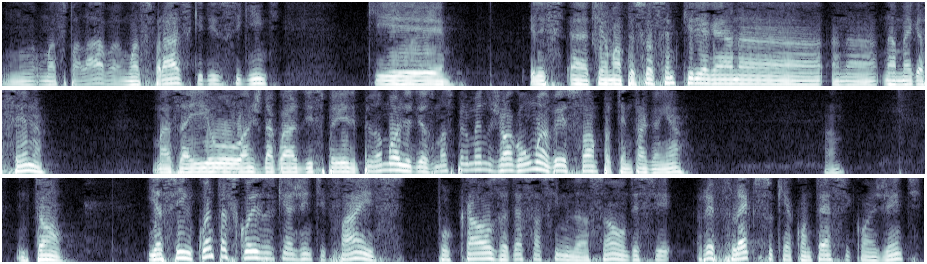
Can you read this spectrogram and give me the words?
umas palavras, umas frases que diz o seguinte, que eles é, tem uma pessoa sempre queria ganhar na, na, na Mega Sena, mas aí o anjo da guarda disse para ele, pelo amor de Deus, mas pelo menos joga uma vez só para tentar ganhar. Então, e assim, quantas coisas que a gente faz por causa dessa assimilação, desse reflexo que acontece com a gente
